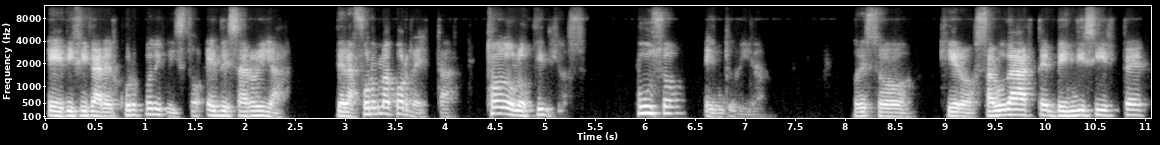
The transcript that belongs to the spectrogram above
edificar el cuerpo de Cristo y desarrollar de la forma correcta todo lo que Dios puso en tu vida. Por eso quiero saludarte, bendecirte,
